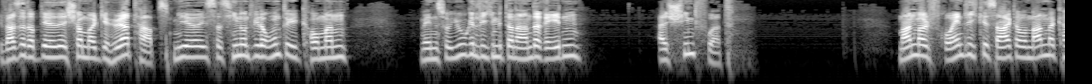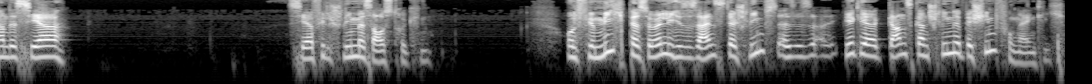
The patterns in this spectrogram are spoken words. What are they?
Ich weiß nicht, ob ihr das schon mal gehört habt. Mir ist das hin und wieder untergekommen, wenn so Jugendliche miteinander reden, als Schimpfwort. Manchmal freundlich gesagt, aber manchmal kann das sehr, sehr viel Schlimmes ausdrücken. Und für mich persönlich ist es eines der schlimmsten, es ist wirklich eine ganz, ganz schlimme Beschimpfung eigentlich.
